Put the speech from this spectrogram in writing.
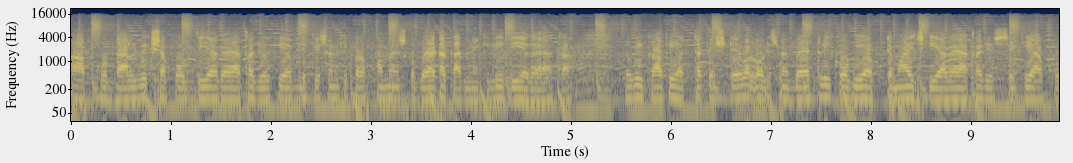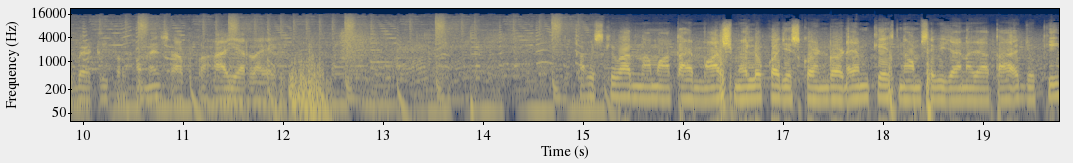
आपको डालविक सपोर्ट दिया गया था, जो कि एप्लीकेशन की परफॉर्मेंस को बेटर करने के लिए दिया गया था। जो कि काफ़ी हद तक स्टेबल और इसमें बैटरी को भी ऑप्टिमाइज किया गया था, जिससे कि आपको बैटरी परफॉर्मेंस आपका हायर रहे। अब इसके बाद नाम आता है मार्श मेलो का, जिसको एंड्रॉयड एम के नाम से भी जाना जाता है, जो कि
